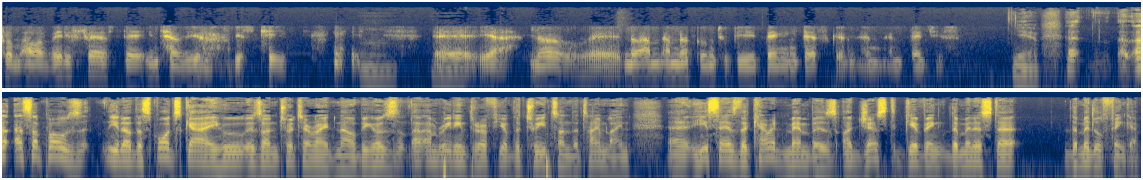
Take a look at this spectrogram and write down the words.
from our very first uh, interview with Kate, mm. yeah, no, uh, no, I'm, I'm not going to be banging desks and, and, and benches. Yeah. Uh, I, I, suppose, you know, the sports guy who is on Twitter right now, because I'm reading through a few of the tweets on the timeline, uh, he says the current members are just giving the minister the middle finger.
